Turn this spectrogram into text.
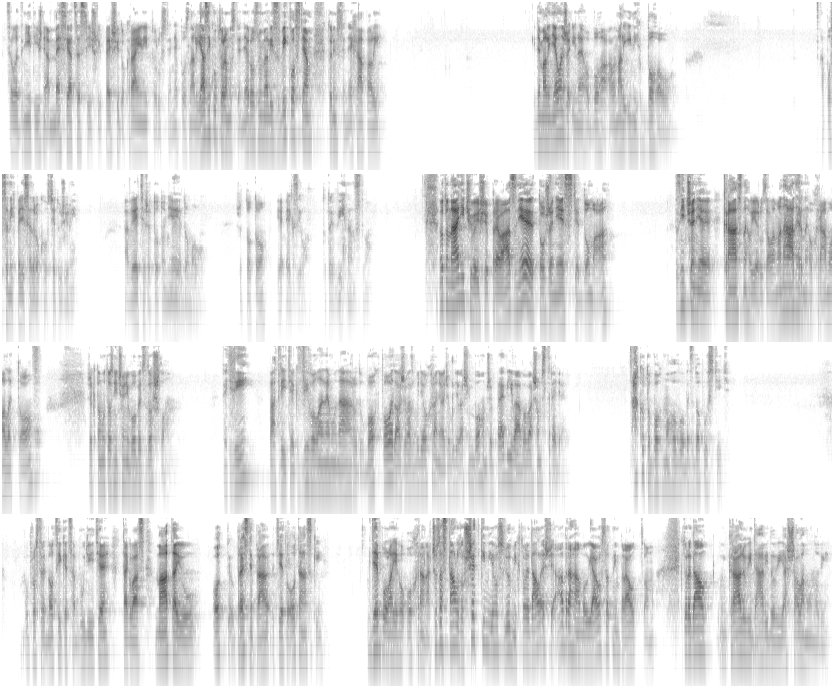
Celé dní, týždňa a mesiace ste išli peši do krajiny, ktorú ste nepoznali, jazyku, ktorému ste nerozumeli, zvyklostiam, ktorým ste nechápali. Kde mali nielenže iného Boha, ale mali iných bohov. A posledných 50 rokov ste tu žili. A viete, že toto nie je domov. Že toto je exil. Toto je vyhnanstvo. No to najničivejšie pre vás nie je to, že nie ste doma, zničenie krásneho Jeruzalema, nádherného chrámu, ale to, že k tomuto zničeniu vôbec došlo. Veď vy patríte k vyvolenému národu. Boh povedal, že vás bude ochraňovať, že bude vašim Bohom, že prebýva vo vašom strede. Ako to Boh mohol vôbec dopustiť? Uprostred noci, keď sa budíte, tak vás mátajú od, presne práve tieto otázky. Kde bola jeho ochrana? Čo sa stalo so všetkými jeho sľubmi, ktoré dal ešte Abrahamovi a ostatným pravdcom, ktoré dal kráľovi Dávidovi a Šalamúnovi?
